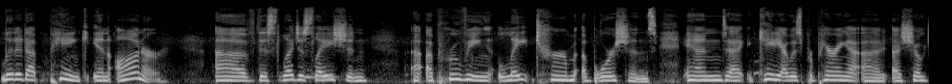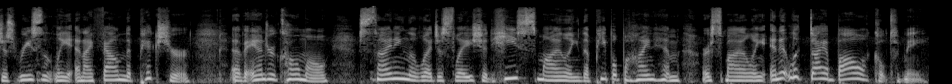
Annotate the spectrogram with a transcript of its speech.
lit it up pink in honor of this legislation uh, approving late term abortions. And uh, Katie, I was preparing a, a, show just recently, and I found the picture of Andrew Cuomo signing the legislation. He's smiling, the people behind him are smiling, and it looked diabolical to me.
